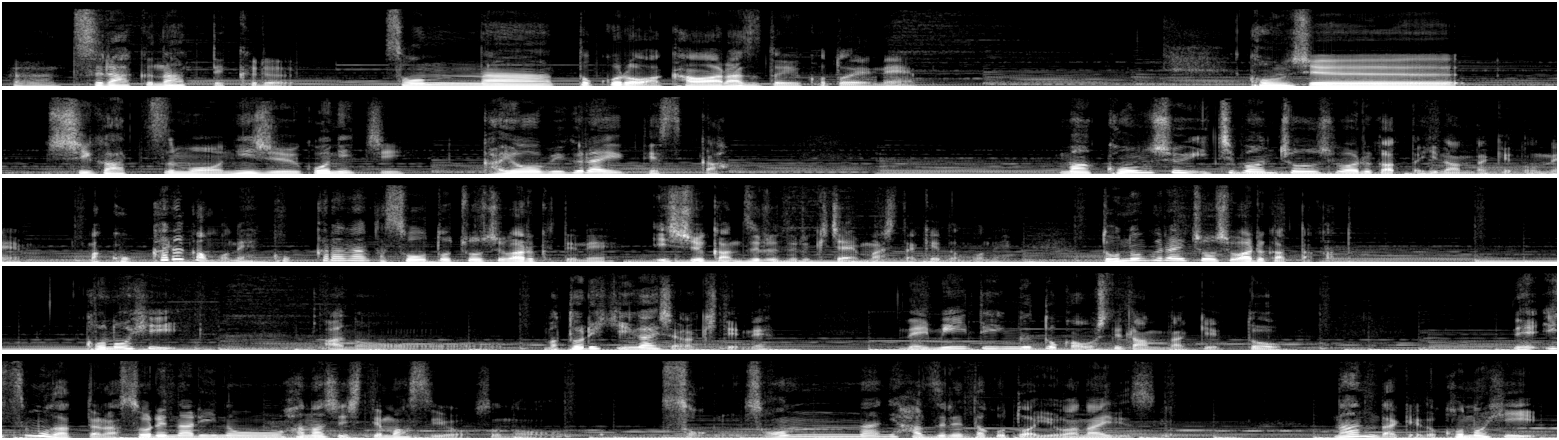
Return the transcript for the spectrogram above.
うん、辛くなってくる。そんなところは変わらずということでね、今週、4月も25日、火曜日ぐらいですか。まあ今週一番調子悪かった日なんだけどね。まあこっからかもね。こっからなんか相当調子悪くてね。一週間ずるずる来ちゃいましたけどもね。どのぐらい調子悪かったかと。この日、あのー、まあ取引会社が来てね。で、ミーティングとかをしてたんだけど、で、いつもだったらそれなりの話してますよ。その、そ、そんなに外れたことは言わないですよ。なんだけど、この日、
